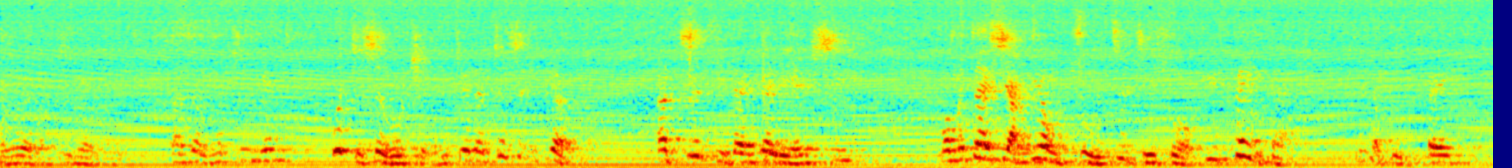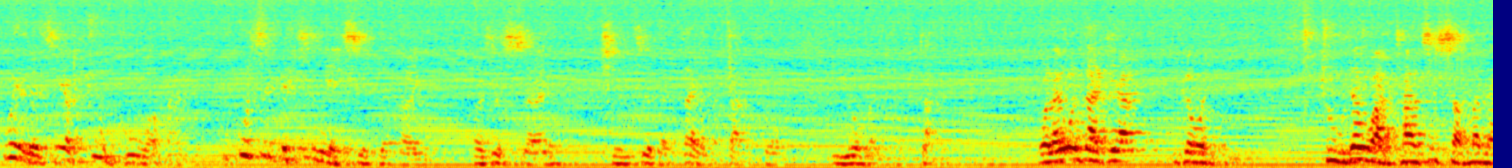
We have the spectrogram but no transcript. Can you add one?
因为我们纪念主。但是我们今天不只是如此，我们觉得这是一个啊肢体的一个联系，我们在享用主自己所预备的一个饼杯，为了是要祝福我们，不是一个。是神亲自的在我们当中与我们同在。我来问大家一个问题：主的晚餐是什么呢？主的晚餐是照着基督所规定的，收受饼和酒，以表明主的死。按理受的人不用肉体，乃凭信心，分领主的身体和血，并拿一切的一个问题，煮的晚餐是什么呢？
